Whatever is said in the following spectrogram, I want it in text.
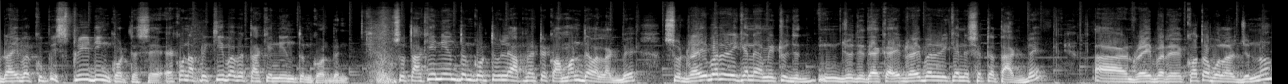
ড্রাইভার খুব স্পিডিং করতেছে। এখন আপনি কীভাবে তাকে নিয়ন্ত্রণ করবেন? সো তাকে নিয়ন্ত্রণ করতে হলে আপনার একটা কমান্ড দেওয়া লাগবে। সো ড্রাইভারের এখানে আমি একটু যদি- দেখাই ড্রাইভারের এখানে সেটা থাকবে ড্রাইভারে কথা বলার জন্য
